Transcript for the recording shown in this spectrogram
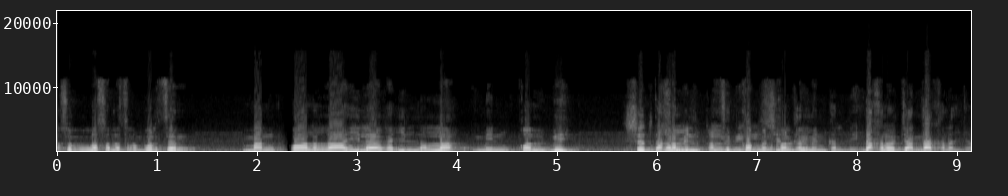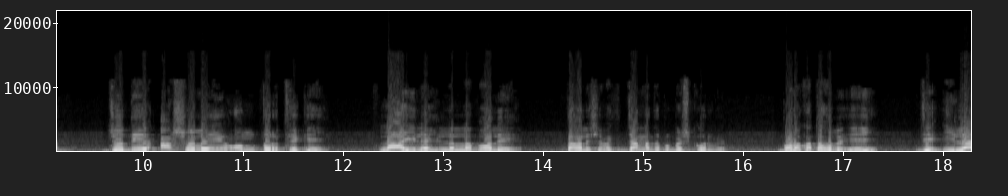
রসল্লাহ সাল্লাহ সাল্লাম বলছেন মান কল লা ইলাহা ইল্লাল্লাহ মিন কলবি। মিন মিন। মিন যদি আসলেই অন্তর থেকে লা ইলাহা ইল্লাল্লাহ বলে তাহলে সে ব্যক্তি জান্নাতে প্রবেশ করবে। বড় কথা হলো এই যে ইলা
